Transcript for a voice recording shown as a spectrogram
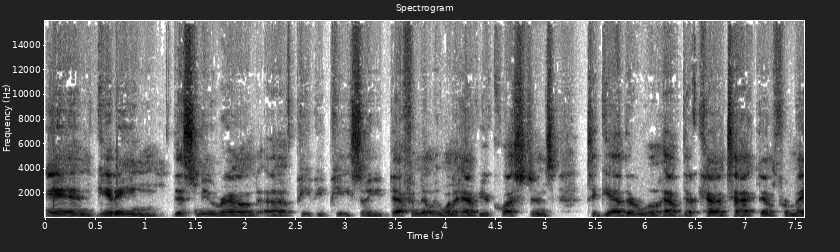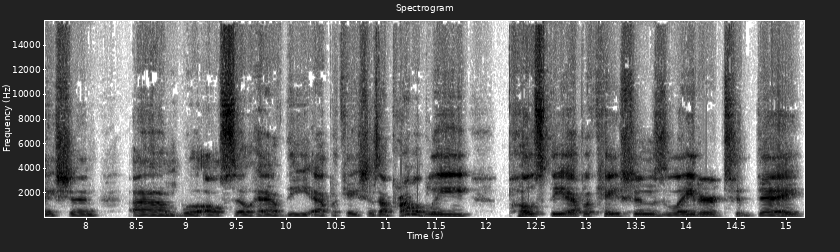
in getting this new round of PPP. So you definitely want to have your questions together. We'll have their contact information. Um, we'll also have the applications. I'll probably post the applications later today,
